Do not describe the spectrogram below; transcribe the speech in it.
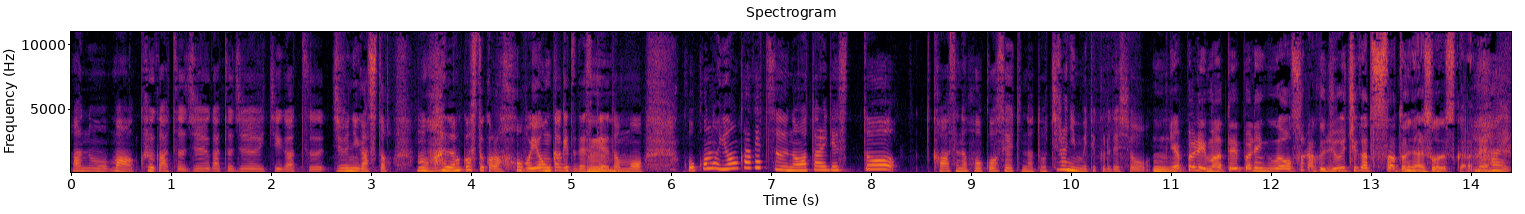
あの、まあ、9月、10月、11月、12月と、もう残すところはほぼ4か月ですけれども、うん、ここの4か月のあたりですと、為替の方向性というのはどちらに向いてくるでしょう、うん、やっぱりまあテーパリングがおそらく11月スタートになりそうですからね。はい、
